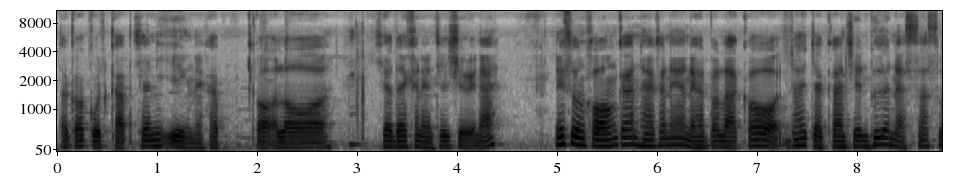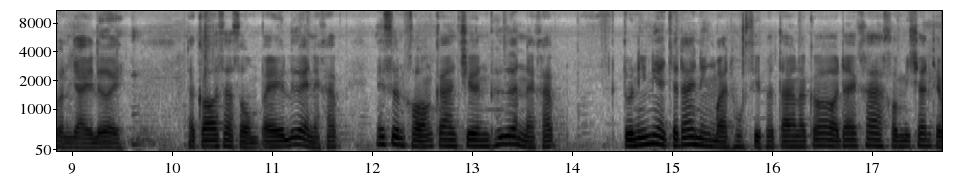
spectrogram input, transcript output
แล้วก็กดกลับแค่นี้เองนะครับ ก็รอแค่ได้คะแนนเฉยๆนะในส่วนของการหาคะแนนนะครับหลักก็ได้จากการเชิญเพื่อนนะซะส่วนใหญ่เลย แล้วก็สะสมไปเรื่อยนะครับ ในส่วนของการเชิญเพื่อนนะครับ ตัวนี้เนี่ยจะได้1บาท60สตางค์แล้วก็ได้ค่าคอมมิชชั่นจาก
